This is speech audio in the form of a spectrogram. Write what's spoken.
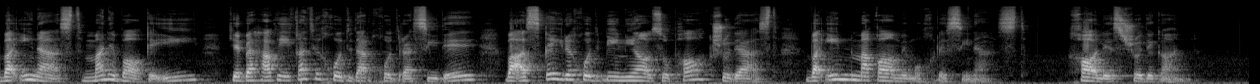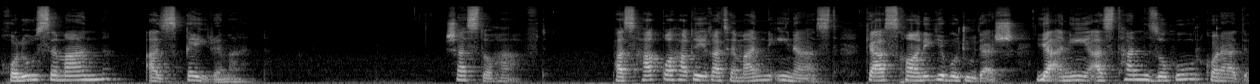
و این است من واقعی که به حقیقت خود در خود رسیده و از غیر خود بی نیاز و پاک شده است و این مقام مخلصین است. خالص شدگان. خلوص من از غیر من. شست و هفت. پس حق و حقیقت من این است که از خانه وجودش یعنی از تن ظهور کند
